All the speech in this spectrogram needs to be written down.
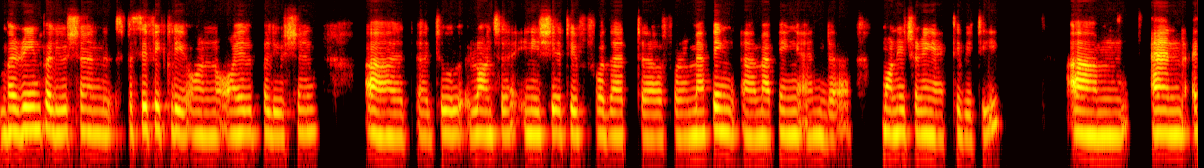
marine pollution, specifically on oil pollution, uh, uh, to launch an initiative for that uh, for a mapping mapping and monitoring activity. Um, and I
